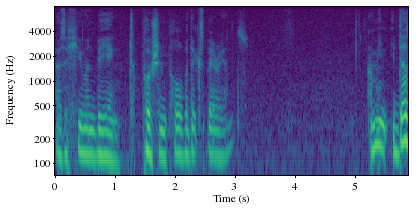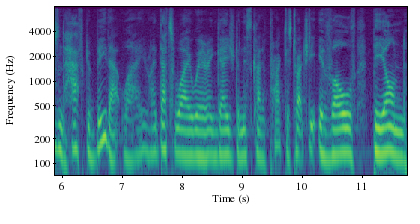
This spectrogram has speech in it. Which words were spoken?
as a human being to push and pull with experience. I mean, it doesn't have to be that way, right? That's why we're engaged in this kind of practice to actually evolve beyond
